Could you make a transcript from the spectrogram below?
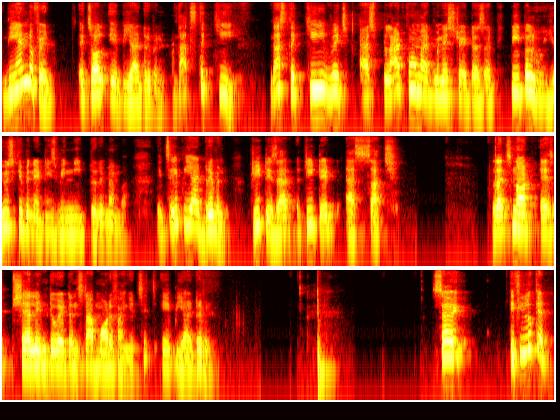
the end of it, it's all API driven. That's the key. That's the key, which as platform administrators and people who use Kubernetes, we need to remember. It's API driven. Treat, treat it as such. Let's not uh, shell into it and start modifying it. It's API driven. So if you look at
